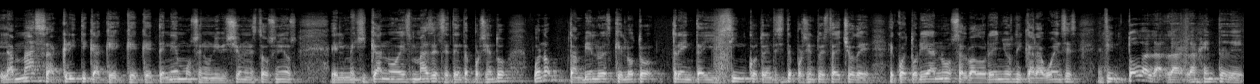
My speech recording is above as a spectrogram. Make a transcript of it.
la masa crítica que, tenemos en Univision en Estados Unidos, el mexicano es más del 70%. Bueno, también lo es que el otro 35, 37% está hecho de ecuatorianos, salvadoreños, nicaragüenses, en fin, toda la, gente de,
